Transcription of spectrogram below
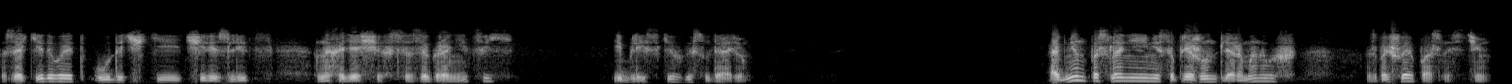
Закидывает удочки через лиц, находящихся за границей и близких государю. Обмен посланиями сопряжен для Романовых с большой опасностью.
